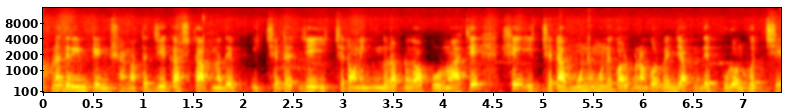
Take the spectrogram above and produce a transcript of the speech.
আপনাদের ইন্টেনশন অর্থাৎ যে কাজটা আপনাদের ইচ্ছেটা, যে ইচ্ছেটা অনেকদিন ধরে আপনাদের অপূর্ণ আছে, সেই ইচ্ছেটা মনে মনে কল্পনা করবেন যে আপনাদের পূরণ হচ্ছে।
